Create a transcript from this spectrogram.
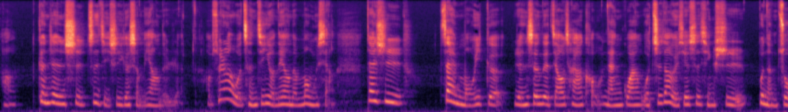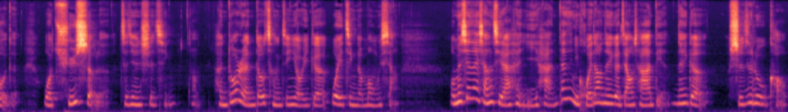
啊更认识自己是一个什么样的人。好，虽然我曾经有那样的梦想，但是在某一个人生的交叉口难关，我知道有些事情是不能做的，我取舍了这件事情。啊，很多人都曾经有一个未尽的梦想。我们现在想起来很遗憾，但是你回到那个交叉点，那个十字路口，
